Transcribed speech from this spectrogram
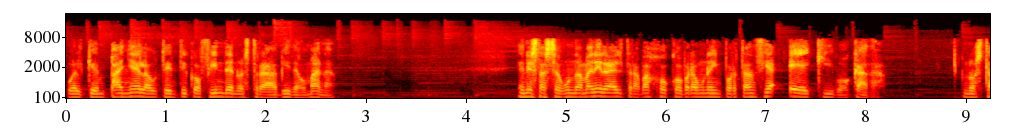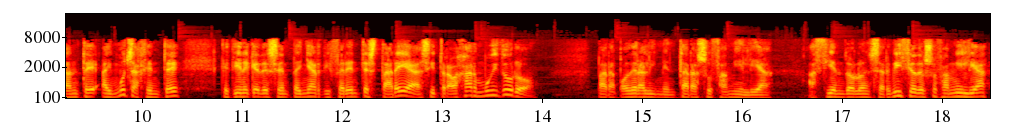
o el que empaña el auténtico fin de nuestra vida humana. En esta segunda manera el trabajo cobra una importancia equivocada. No obstante, hay mucha gente que tiene que desempeñar diferentes tareas y trabajar muy duro para poder alimentar a su familia. Haciéndolo en servicio de su familia,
